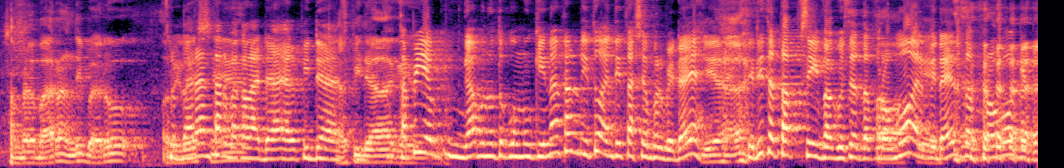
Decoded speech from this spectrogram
Sampai lebaran nanti baru Lebaran ntar bakal ada Elpida. Elpida lagi. Tapi ya nggak menutup kemungkinan kan itu entitas yang berbeda ya. Iya. Jadi tetap sih bagus tetap promo, Oke. Elpida tetap promo gitu.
